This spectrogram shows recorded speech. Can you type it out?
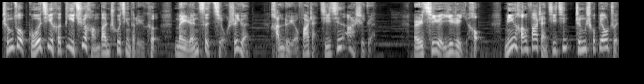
乘坐国际和地区航班出境的旅客每人次九十元，含旅游发展基金二十元。而七月一日以后，民航发展基金征收标准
